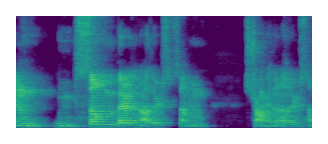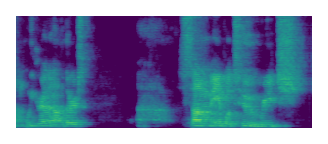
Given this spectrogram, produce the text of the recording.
And some better than others, some stronger than others, some weaker than others, uh, some able to reach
